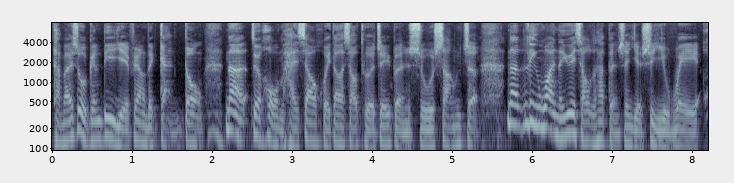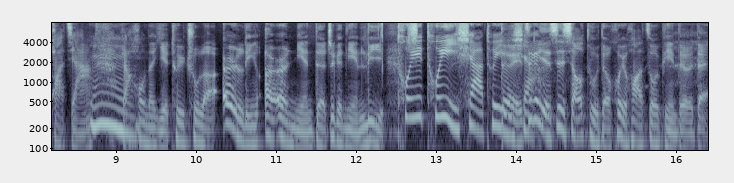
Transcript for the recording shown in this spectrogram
坦白说，我跟丽也非常的感动。那最后我们还是要回到小土的这一本书《伤者》。那另外呢，因为小土他本身也是一位画家，嗯，然后呢也推出了二零二二年的这个年历，推推一下，推一下，这个也是小土的绘画作品，对不对？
